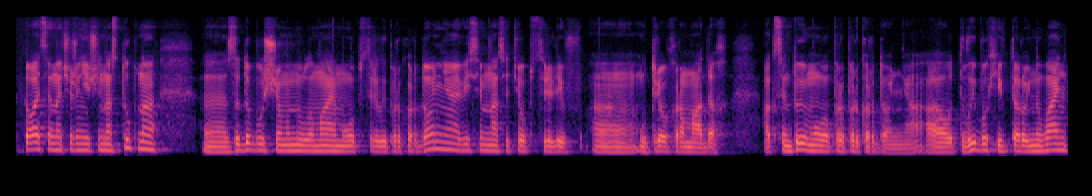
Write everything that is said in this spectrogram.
Ситуація на Чернігівщині наступна. Е, За добу, що минуло, маємо обстріли прикордоння, 18 обстрілів е, у трьох громадах. Акцентую мова про прикордоння. А от вибухів та руйнувань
